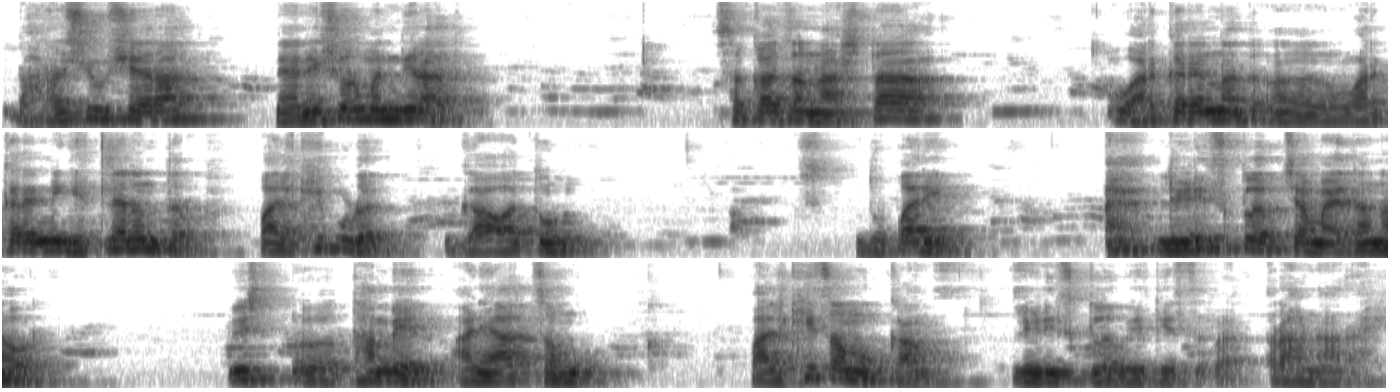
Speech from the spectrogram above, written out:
धाराशिव शहरात ज्ञानेश्वर मंदिरात सकाळचा नाश्ता वारकऱ्यांना वारकऱ्यांनी घेतल्यानंतर पालखी पुढं गावातून दुपारी लेडीज क्लबच्या मैदानावर वीस थांबेल आणि आजचा मुक पालखीचा मुक्काम लेडीज क्लब येथेच राहणार आहे.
